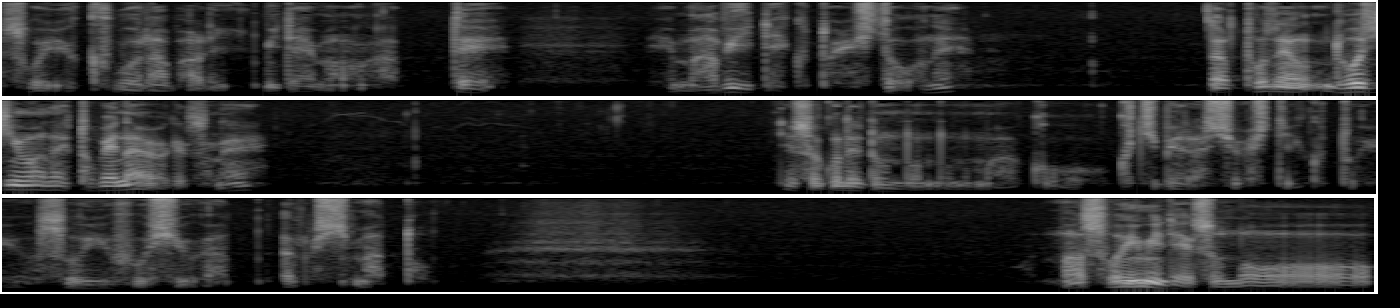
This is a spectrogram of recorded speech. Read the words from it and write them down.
ー、そういうくぶら張りみたいなものがあって間引いていくという人をねだから当然老人はね飛べないわけですね。でそこでどんどんどんどんまあこう口減らしをしていくというそういう風習がある島と。まあそういう意味でその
